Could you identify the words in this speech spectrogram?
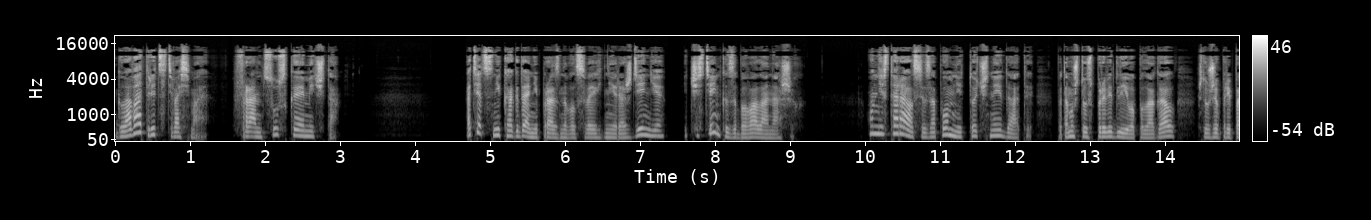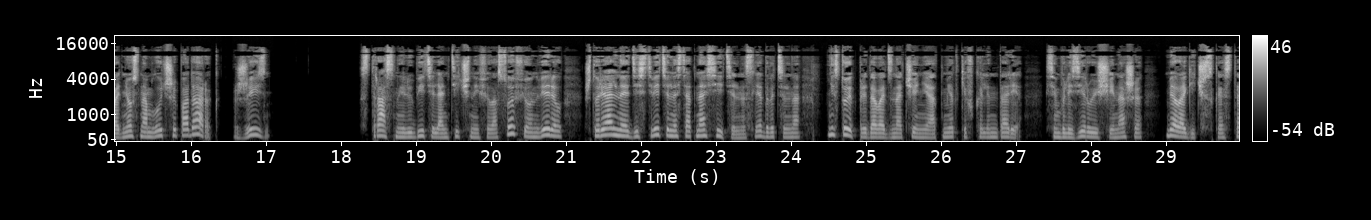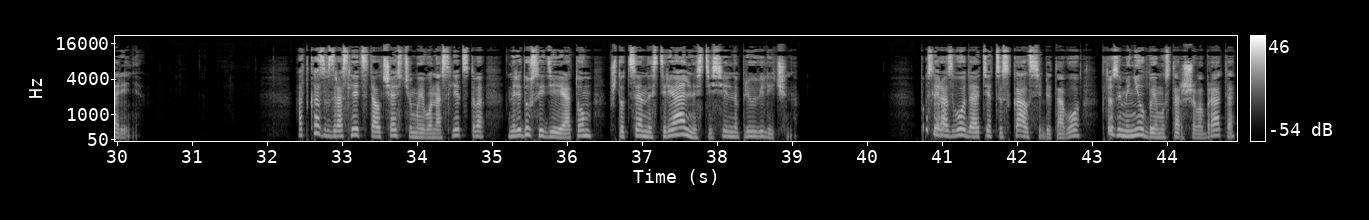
Глава 38. Французская мечта. Отец никогда не праздновал своих дней рождения и частенько забывал о наших. Он не старался запомнить точные даты, потому что справедливо полагал, что уже преподнес нам лучший подарок — жизнь. Страстный любитель античной философии, он верил, что реальная действительность относительно, следовательно, не стоит придавать значение отметке в календаре, символизирующей наше биологическое старение. Отказ взрослеть стал частью моего наследства наряду с идеей о том, что ценность реальности сильно преувеличена. После развода отец искал себе того, кто заменил бы ему старшего брата,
